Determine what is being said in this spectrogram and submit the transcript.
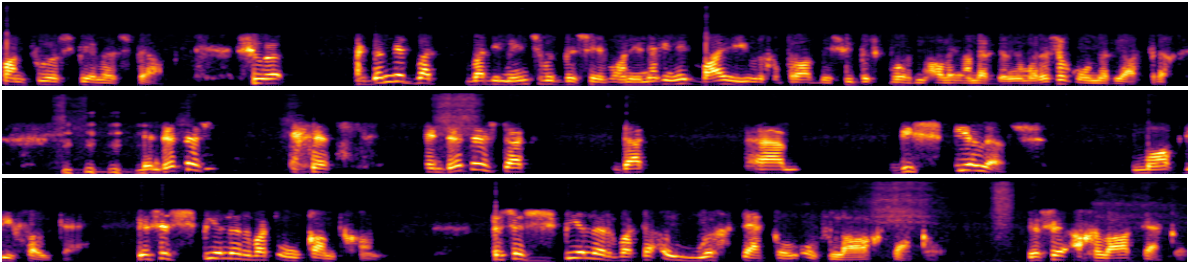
van voorspelers spel? So ek dink dit wat wat die mense moet besef aan en ek het net baie hieroor gepraat by Supersport en al die ander dinge, maar dis ook 100 jaar terug. en dit is en dit is dat dat ehm um, die spelers maak die foute. Dis 'n speler wat onkant gaan. Dis 'n speler wat 'n ou hoog tackle of laag tackle. Dis 'n aglaat tackle.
